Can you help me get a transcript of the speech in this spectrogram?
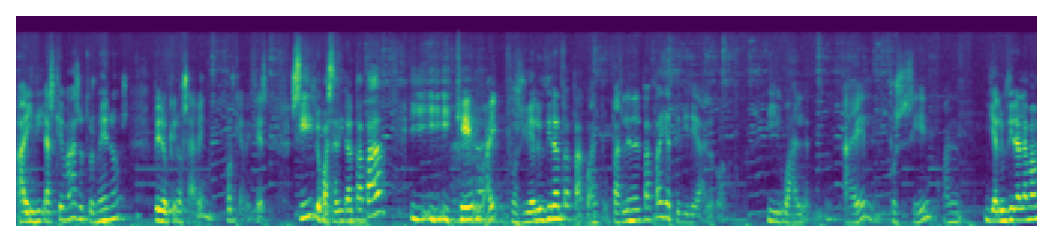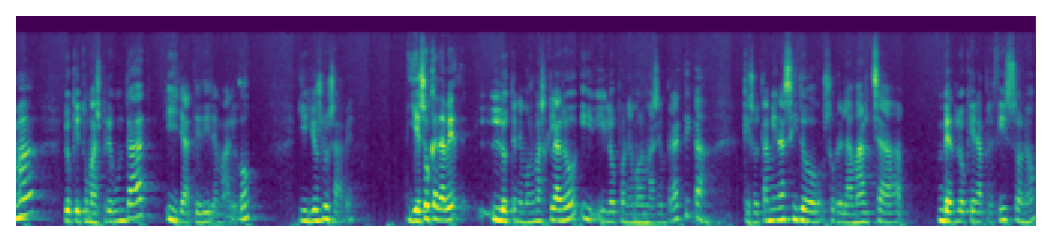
Hay días que más, otros menos, pero que lo saben, porque a veces sí, lo vas a decir al papá y, y, y que, ay, pues yo ya le diré al papá, cuando parlen el papá ya te diré algo. Y igual a él, pues sí, cuando, ya le diré a la mamá lo que tú me has preguntado y ya te diré algo. Y ellos lo saben. Y eso cada vez lo tenemos más claro y, lo ponemos más en práctica. Que eso también ha sido sobre la marcha ver lo que era preciso, ¿no?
